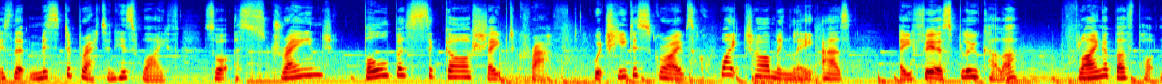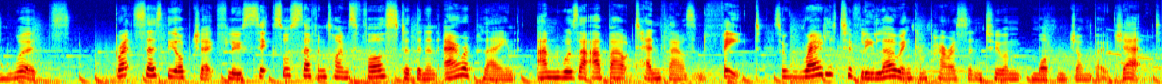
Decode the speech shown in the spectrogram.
is that Mr. Brett and his wife saw a strange, bulbous cigar shaped craft, which he describes quite charmingly as a fierce blue colour, flying above Potton Woods. Brett says the object flew six or seven times faster than an aeroplane and was at about 10,000 feet, so relatively low in comparison to a modern jumbo jet.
